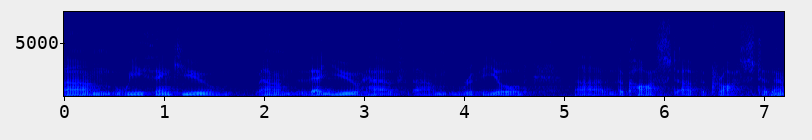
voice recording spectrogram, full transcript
Um, we thank you um, that you have um, revealed uh, the cost of the cross to them.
